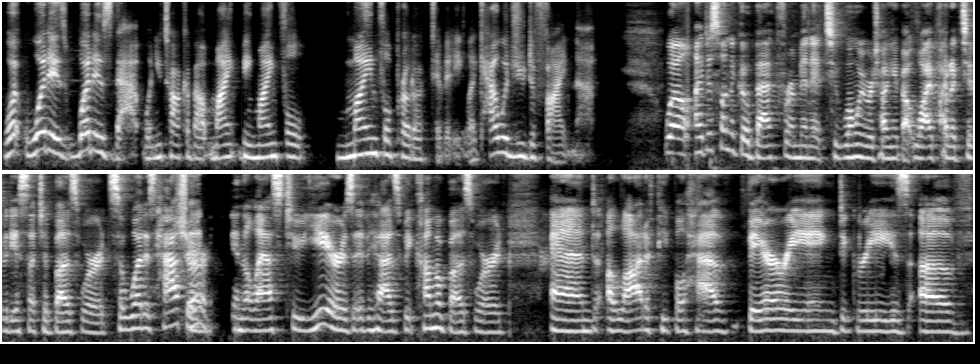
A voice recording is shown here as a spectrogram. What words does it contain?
what what is what is that when you talk about mind, being mindful mindful productivity like how would you define that well, I just want to go back for a minute to when we were talking about why productivity is such a buzzword. So, what has happened sure. in the last two years, it has become a buzzword, and a lot of people have varying degrees of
